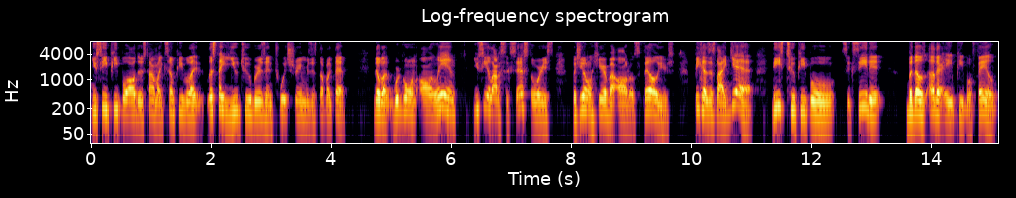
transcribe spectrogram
You see people all this time, like some people, like let's take YouTubers and Twitch streamers and stuff like that. They're like, we're going all in. You see a lot of success stories, but you don't hear about all those failures because it's like, yeah, these two people succeeded, but those other eight people failed.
